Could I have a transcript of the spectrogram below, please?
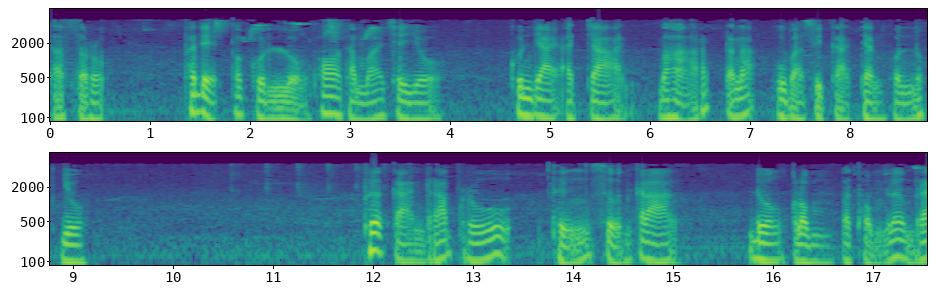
ทัสโร พระเดชพระคุณหลวงพ่อธรรมชโย คุณยายอาจารย์ มหารัตนอุบาสิกาจันคนนกยูเพื่อการรับรู้ ถึงศูนย์กลาง ดวงกลมปฐมเริ่มแร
